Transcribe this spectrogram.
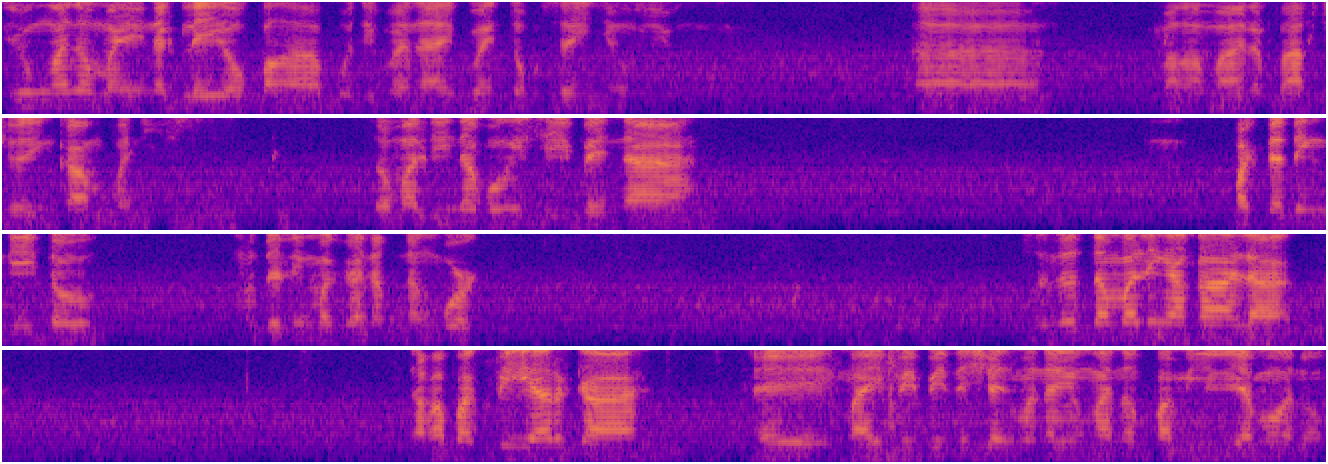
yung ano may nag-layoff pa nga po, 'di ba? Naikwento ko sa inyo yung ah, mga manufacturing companies. So mali na pong isipin na pagdating dito, madaling maghanap ng work. Sunod na maling akala, na kapag PR ka, eh, maipipidisyon mo na yung ano, pamilya mo, no?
